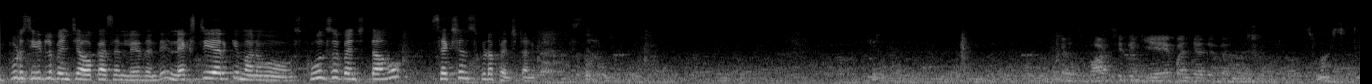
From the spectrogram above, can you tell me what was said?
ఇప్పుడు సీట్లు పెంచే అవకాశం లేదండి. నెక్స్ట్ ఇయర్కి మనము స్కూల్స్ పెంచుతాము సెక్షన్స్ కూడా పెంచడానికి స్మార్ట్ సిటీకి ఏ పంచాయతీ స్మార్ట్ సిటీ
